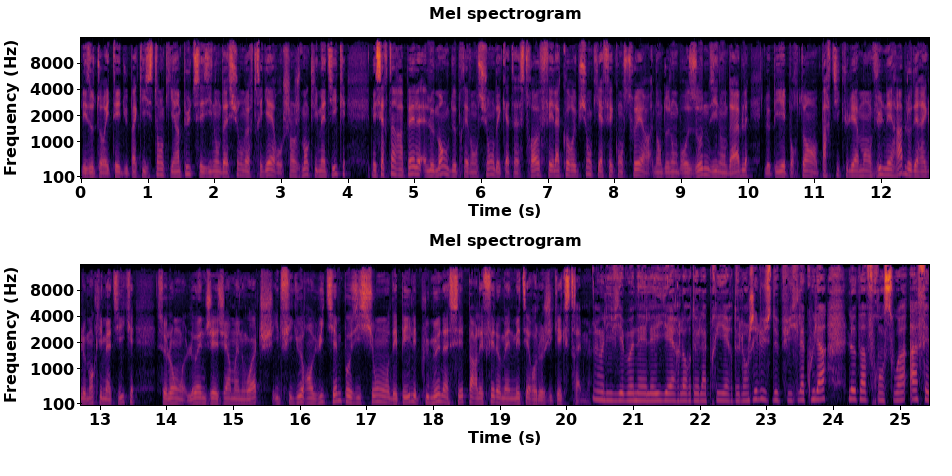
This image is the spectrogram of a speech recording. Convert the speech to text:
Les autorités du Pakistan qui imputent ces inondations meurtrières au changement climatique, mais certains rappellent le manque de prévention des catastrophes et la corruption qui a fait construire dans de nombreuses zones inondables. Le pays est pourtant particulièrement vulnérable au dérèglement climatique. Selon l'ONG German Watch, il figure en huitième position des pays les plus menacés par les phénomènes météorologiques extrêmes. Olivier Bonnel, hier, lors de la prière de l'Angélus depuis l'Aquila, le pape François a fait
